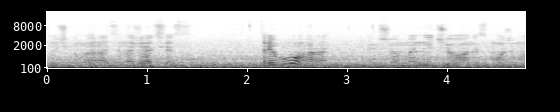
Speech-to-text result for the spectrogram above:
штучками гратися. На жаль, зараз тривога, так що ми нічого не зможемо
